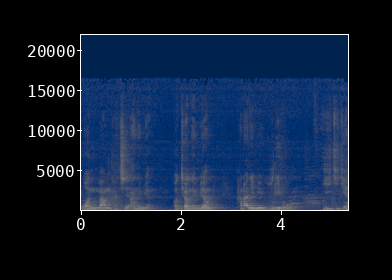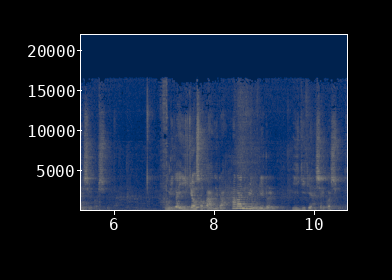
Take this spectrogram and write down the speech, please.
원망하지 않으면 버텨내면 하나님이 우리로 이기게 하실 것입니다. 우리가 이겨서가 아니라 하나님이 우리를 이기게 하실 것입니다.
